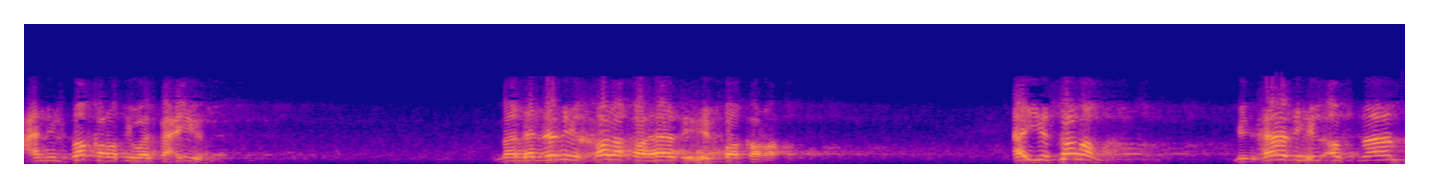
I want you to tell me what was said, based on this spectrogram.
عن البقرة والبعير. من الذي خلق هذه البقرة؟ أي صنم من هذه الأصنام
